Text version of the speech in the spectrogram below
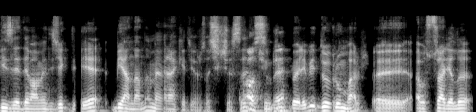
Bizle devam edecek diye bir yandan da merak ediyoruz açıkçası. Olsun Çünkü be. böyle bir durum var. Ee, Avustralyalı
